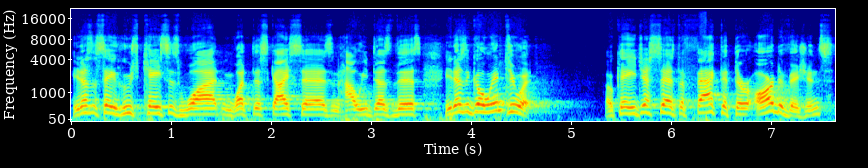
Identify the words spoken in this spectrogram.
He doesn't say whose case is what and what this guy says and how he does this. He doesn't go into it, okay? He just says the fact that there are divisions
